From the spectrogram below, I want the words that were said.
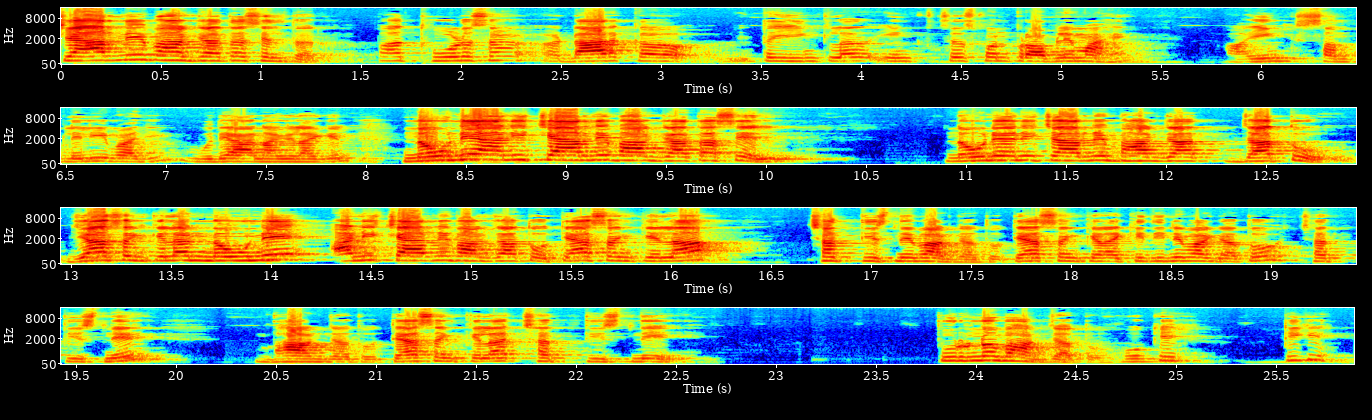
चारने भाग जात असेल तर. थोडंसं डार्क इथं इंकला इंकचंच पण प्रॉब्लेम आहे. इंक संपलेली माझी. उद्या आणावी लागेल. नऊने आणि चारने भाग जात असेल नऊने आणि चारने भाग जात जातो. ज्या संख्येला नऊने आणि चारने भाग जातो त्या संख्येला छत्तीसने भाग जातो. त्या संख्येला कितीने भाग जातो? छत्तीसने भाग जातो. त्या संख्येला छत्तीसने पूर्ण भाग जातो. ओके? ठीक आहे?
